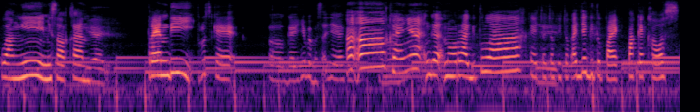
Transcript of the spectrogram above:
wangi misalkan. Iya, iya. trendy. Terus kayak eh, gayanya bebas aja ya Ah, kayak, ah, kayaknya nggak Nora gitulah, kayak Iya, cocok-cocok aja gitu pakai pakai kaos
